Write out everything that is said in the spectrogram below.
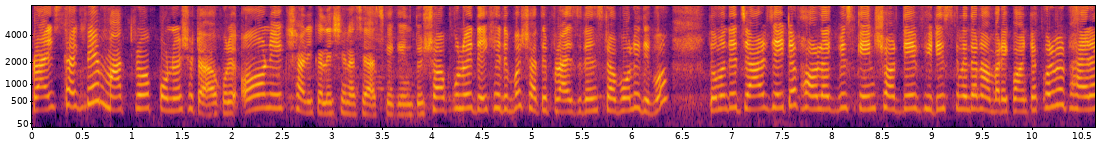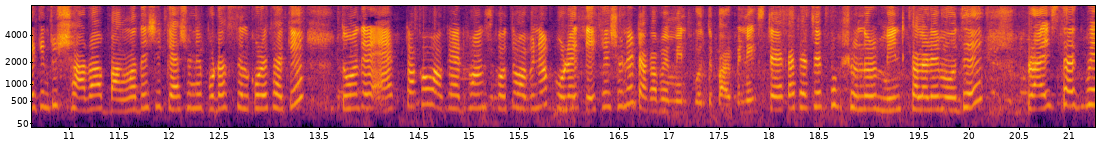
প্রাইস থাকবে মাত্র পনেরোশো টাকা করে। অনেক শাড়ি কালেকশন আছে আজকে কিন্তু। সবগুলোই দেখে দেবো, সাথে প্রাইস রেঞ্জটা বলে দেবো। তোমাদের যার যেইটা ভালো লাগবে স্ক্রিনশট দিয়ে ভিডিও স্ক্রিনে দেওয়া নাম্বারে কন্ট্যাক্ট করবে। ভাইরা কিন্তু সারা বাংলাদেশে ক্যাশ অনে প্রোডাক্ট সেল করে থাকে। তোমাদের এক টাকাও আগে অ্যাডভান্স করতে হবে না প্রোডাক্ট দেখে শুনে টাকা পেমেন্ট করতে পারবে। নেক্সট একা থাকছে খুব সুন্দর মিন্ট কালারের মধ্যে। প্রাইস থাকবে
